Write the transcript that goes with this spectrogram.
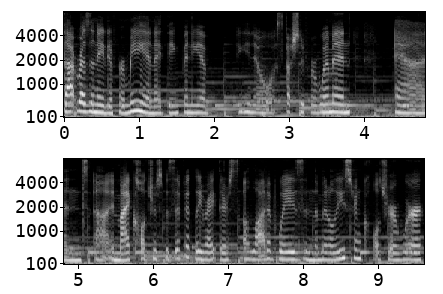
that resonated for me. And I think many of, you know, especially for women and uh, in my culture specifically, right? There's a lot of ways in the Middle Eastern culture where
